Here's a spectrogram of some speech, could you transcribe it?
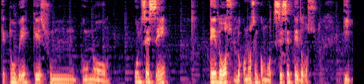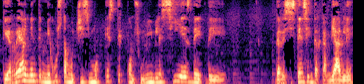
que tuve, que es un, uno, un CC T2, lo conocen como CCT2, y que realmente me gusta muchísimo. Este consumible sí es de, de, resistencia intercambiable,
